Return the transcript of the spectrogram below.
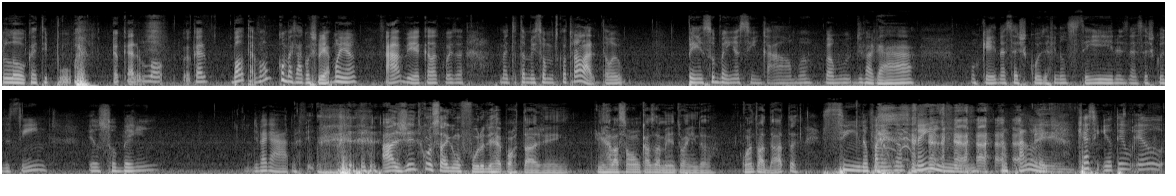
louca, tipo, eu quero louco, eu quero voltar, vamos começar a construir amanhã, sabe? Aquela coisa, mas eu também sou muito controlada, então eu penso bem assim, calma, vamos devagar, porque nessas coisas financeiras, nessas coisas assim, eu sou bem devagar, meu filho. A gente consegue um furo de reportagem em relação a um casamento ainda. Quanto à data? Sim, não falei em canto nenhum. Não falei. Ei, Porque assim, eu tenho. Eu,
